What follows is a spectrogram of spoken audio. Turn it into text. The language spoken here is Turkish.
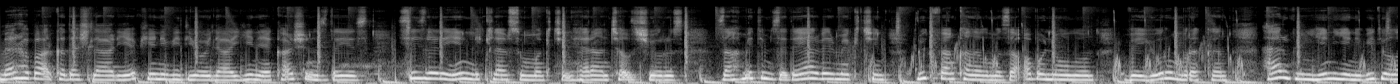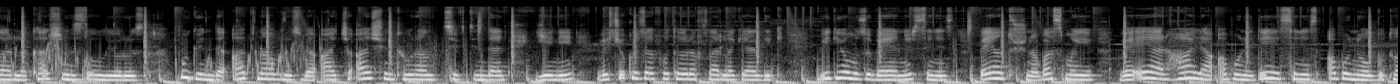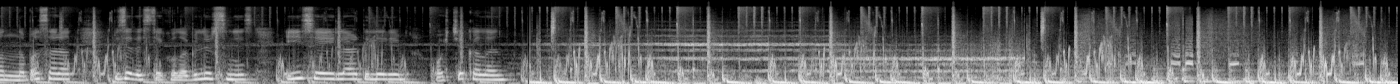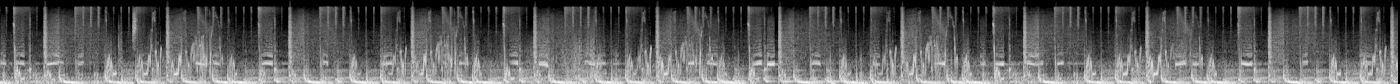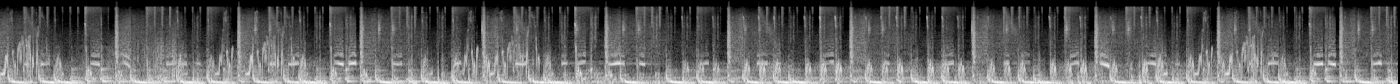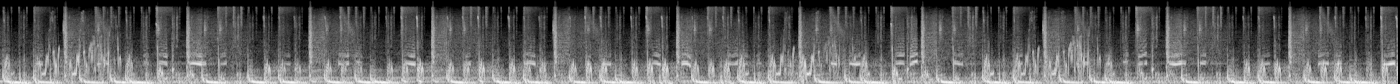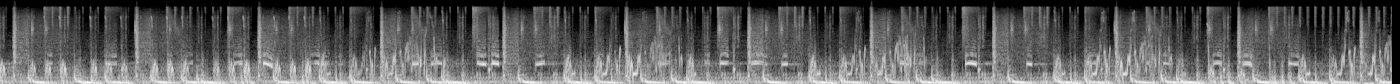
Merhaba arkadaşlar, yepyeni videoyla yine karşınızdayız. Sizlere yenilikler sunmak için her an çalışıyoruz. Zahmetimize değer vermek için lütfen kanalımıza abone olun ve yorum bırakın. Her gün yeni yeni videolarla karşınızda oluyoruz. Bugün de Alp Navruz ve Ayça Ayşin Turan çiftinden yeni ve çok özel fotoğraflarla geldik. Videomuzu beğenirseniz beğen tuşuna basmayı ve eğer hala abone değilseniz abone ol butonuna basarak bize destek olabilirsiniz. İyi seyirler dilerim. Hoşçakalın.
